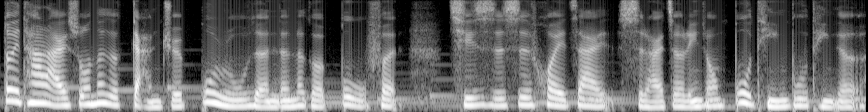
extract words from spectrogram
对他来说，那个感觉不如人的那个部分，其实是会在史莱哲林中不停不停的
